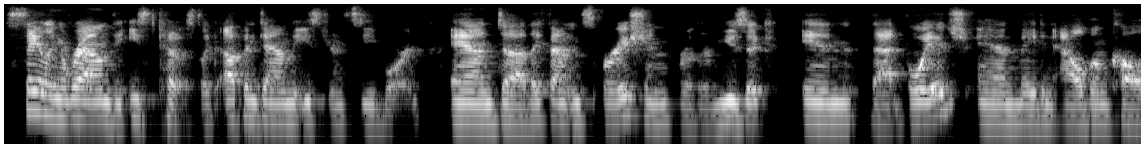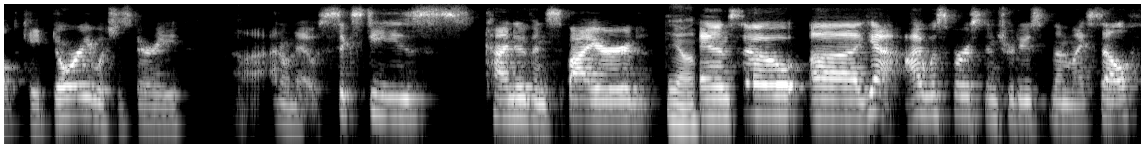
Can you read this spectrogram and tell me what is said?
sailing around the East Coast, like up and down the Eastern Seaboard. And uh, they found inspiration for their music in that voyage and made an album called Cape Dory, which is very, uh, I don't know, 60s kind of inspired. Yeah. And so, uh, yeah, I was first introduced to them myself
